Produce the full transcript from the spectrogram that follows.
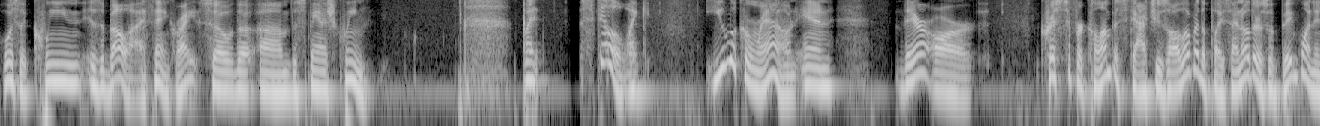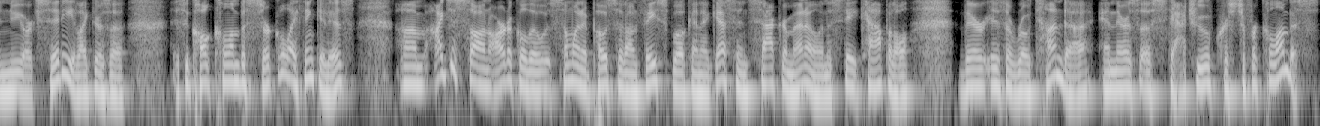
what was it, Queen Isabella, I think, right? So the um, the Spanish Queen. But still, like you look around and there are Christopher Columbus statues all over the place. I know there's a big one in New York City. Like there's a, is it called Columbus Circle? I think it is. Um, I just saw an article that was someone had posted on Facebook, and I guess in Sacramento, in the state capital, there is a rotunda and there's a statue of Christopher Columbus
